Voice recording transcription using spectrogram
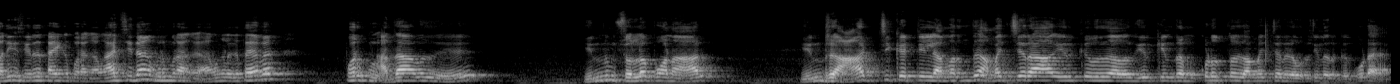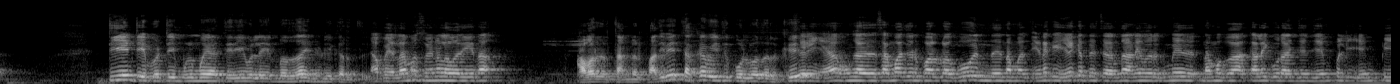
பதிவு செய்யறது தயக்க போறாங்க? அவங்க ஆட்சி தான் விரும்புறாங்க. அவங்களுக்கு தேவை பொறுப்பு. அதாவது இன்னும் சொல்லப்போனால் இன்று ஆட்சி கட்டில் அமர்ந்து அமைச்சராக இருக்கிறது இருக்கின்ற முக்குளத்து அமைச்சர் ஒரு சிலருக்கு கூட டிஎன்டியை பற்றி முழுமையாக தெரியவில்லை என்பதுதான் என்னுடைய கருத்து. அப்ப எல்லாமே சுயநலவாதி தான். அவர்கள் தங்கள் பதிவை தக்க வைத்துக் கொள்வதற்கு சரிங்க. உங்க சமாஜ்வாடி பால்பாக்கோ இந்த நம்ம எனக்கு இயக்கத்தை சேர்ந்த அனைவருக்குமே நமக்கு தலைக்கு ஒரு அஞ்சு அஞ்சு எம்பி எம்பி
